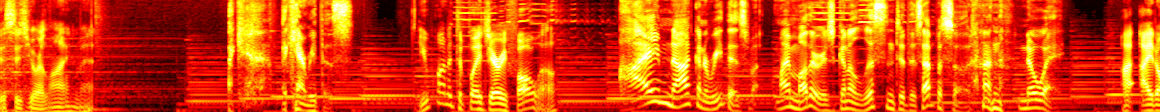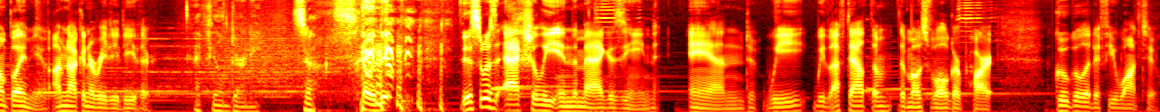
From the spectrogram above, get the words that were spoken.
This is your line, Matt. I can't, I can't read this. You wanted to play Jerry Falwell. I'm not going to read this. My mother is going to listen to this episode. no way. I, I, don't blame you. I'm not going to read it either. I feel dirty. So, so th- this was actually in the magazine, and we we left out the the most vulgar part. Google it if you want to.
